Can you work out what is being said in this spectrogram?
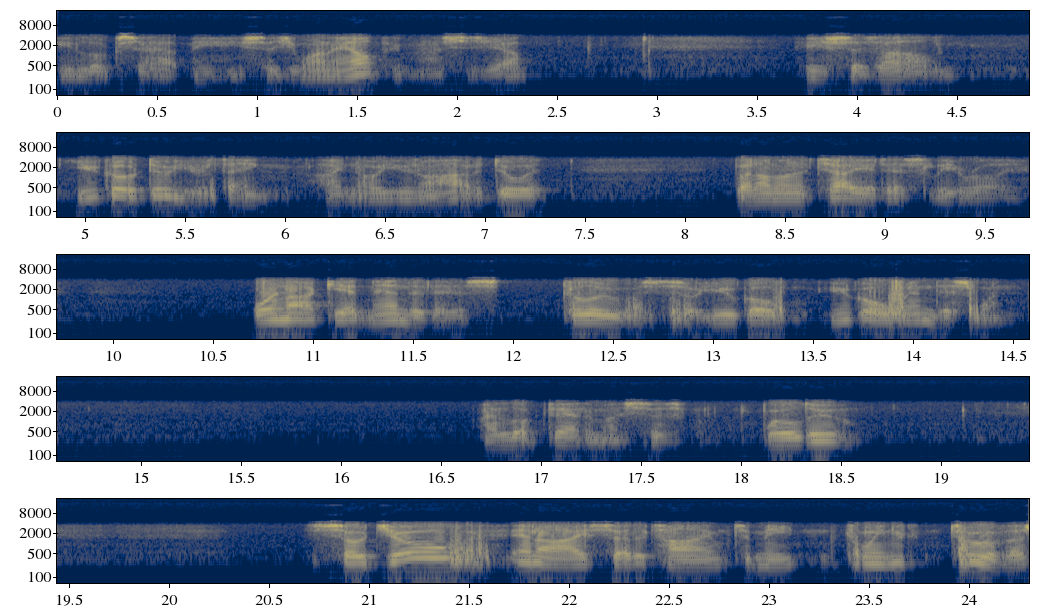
he looks at me. He says, "You want to help him?" I says, "Yep." He says, "I'll. You go do your thing. I know you know how to do it. But I'm going to tell you this, Leroy. We're not getting into this to lose. So you go. You go win this one." I looked at him. I says, Will do. So Joe and I set a time to meet between the two of us,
